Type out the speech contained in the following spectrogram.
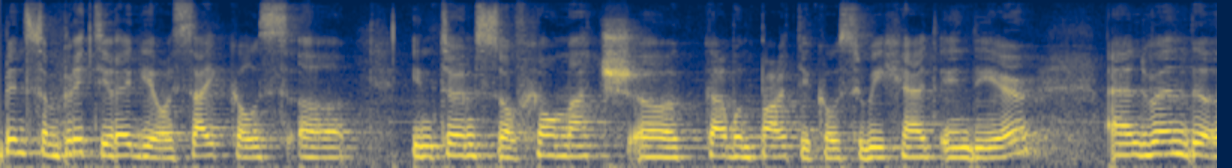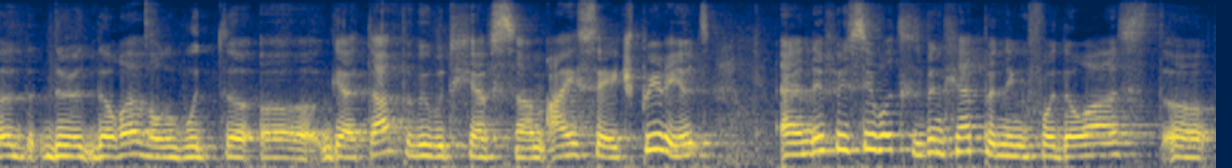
been some pretty regular cycles uh, in terms of how much uh, carbon particles we had in the air. And when the, the, the level would uh, get up, we would have some ice age periods. And if we see what has been happening for the last, uh,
